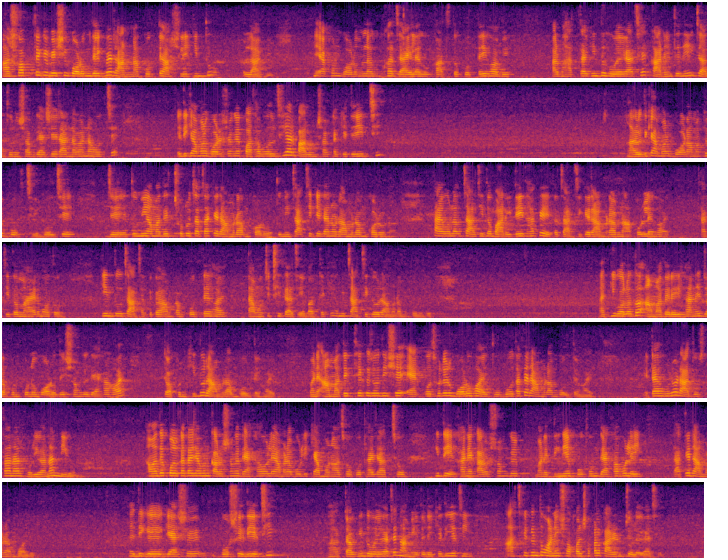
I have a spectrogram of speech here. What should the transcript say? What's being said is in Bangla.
আর সব থেকে বেশি গরম দেখবে রান্না করতে আসলেই কিন্তু লাগে। এখন গরম লাগুক আর যাই লাগুক, কাজ তো করতেই হবে। আর ভাতটা কিন্তু হয়ে গেছে কারেন্ট নেই, যার জন্য সব গ্যাসে রান্নাবান্না হচ্ছে। এদিকে আমার বরের সঙ্গে কথা বলছি আর পালং শাকটা কেটে দিচ্ছি। আর ওদিকে আমার বর আমাকে বকছে, বলছে যে, তুমি আমাদের ছোট চাচাকে রাম রাম করো, তুমি চাচিকে কেন রাম রাম করো না? তাই বললাম, চাচি তো বাড়িতেই থাকে, তো চাচিকে রাম রাম না করলে হয়। চাচি তো মায়ের মতন। কিন্তু চাচাকে তো রাম রাম করতে হয়। তা বলছি, ঠিক আছে, এবার থেকে আমি চাচিকেও রাম রাম করব। আর কি বলতো, আমাদের এইখানে যখন কোনো বড়দের সঙ্গে দেখা হয়, তখন কিন্তু রাম রাম বলতে হয়। মানে আমাদের থেকে যদি সে এক বছরের বড় হয়, তবুও তাকে রাম রাম বলতে হয়। এটা হলো রাজস্থান আর হরিয়ানার নিয়ম। আমাদের কলকাতায় যেমন কারোর সঙ্গে দেখা হলে আমরা বলি, কেমন আছো? কোথায় যাচ্ছ? কিন্তু এখানে কারোর সঙ্গে মানে দিনে প্রথম দেখা হলেই তাকে রাম রাম বলে। এদিকে গ্যাসে বসিয়ে দিয়েছি। ভাতটাও কিন্তু হয়ে গেছে, নামিয়ে তো রেখে দিয়েছি। আজকে কিন্তু অনেক সকাল সকাল কারেন্ট চলে গেছে।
